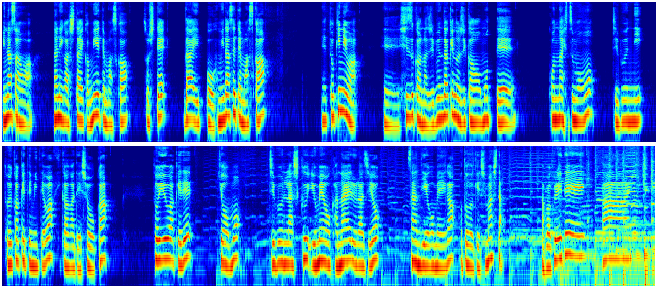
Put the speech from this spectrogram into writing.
皆さんは何がしたいか見えてますか？そして第一歩を踏み出せてますか？え時には、えー、静かな自分だけの時間を持って、こんな質問を自分に問いかけてみてはいかがでしょうか？というわけで、今日も自分らしく夢を叶えるラジオ、サンディエゴメイがお届けしました。Have a great day! Bye!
